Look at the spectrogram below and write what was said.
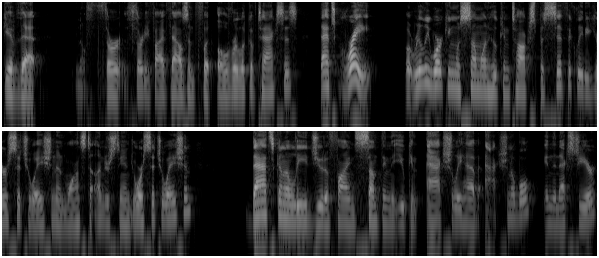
give that you know thir- 35,000 foot overlook of taxes. That's great, but really working with someone who can talk specifically to your situation and wants to understand your situation, that's going to lead you to find something that you can actually have actionable in the next year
